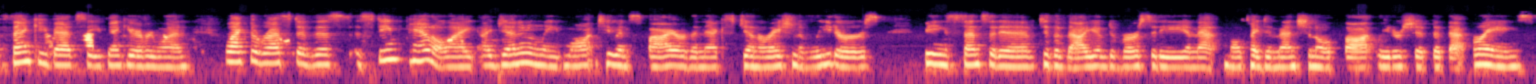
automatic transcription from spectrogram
thank you, Betsy. Thank you, everyone. Like the rest of this esteemed panel, I, I genuinely want to inspire the next generation of leaders being sensitive to the value of diversity and that multidimensional thought leadership that that brings,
